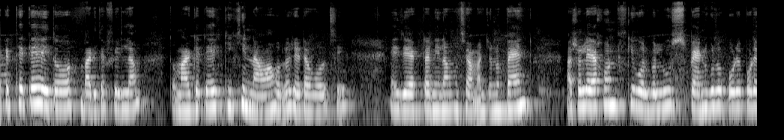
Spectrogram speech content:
মার্কেট থেকে এই তো বাড়িতে ফিরলাম। তো মার্কেটে কি কি নেওয়া হলো সেটা বলছি। এই যে একটা নিলাম হচ্ছে আমার জন্য প্যান্ট। আসলে এখন কি বলব লুজ প্যান্টগুলো পরে পরে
